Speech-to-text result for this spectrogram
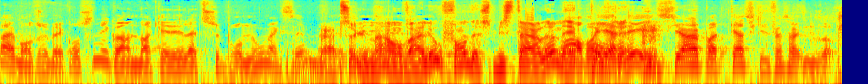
Ouais, mon Dieu, ben continue quand même d'enquêter là-dessus pour nous, Maxime. Ben, absolument. On va aller au fond de ce mystère-là, mais on pour va y vrai- aller. S'il y a un podcast qui le fait, ça va être nous autres.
